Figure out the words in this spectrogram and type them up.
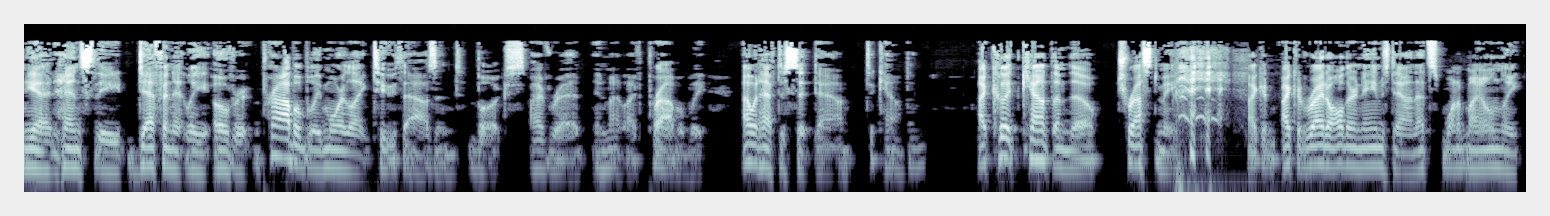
yeah, hence the definitely over, probably more like 2,000 books I've read in my life. Probably. I would have to sit down to count them. I could count them though. Trust me. I could, I could write all their names down. That's one of my only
